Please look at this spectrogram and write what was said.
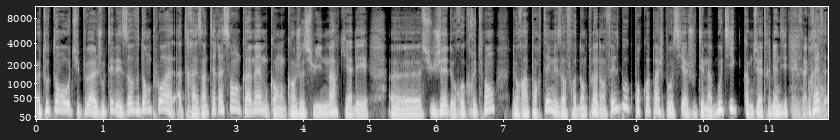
Euh, Tout en haut, tu peux ajouter des offres d'emploi. Ah, Très intéressant quand même quand, quand je suis une marque qui a des euh, sujets de recrutement, de rapporter mes offres d'emploi dans Facebook. Pourquoi pas? Je peux aussi ajouter ma boutique, comme tu l'as très bien dit. Exactement. Bref,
